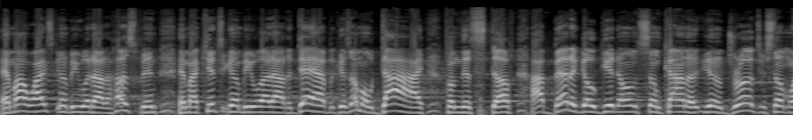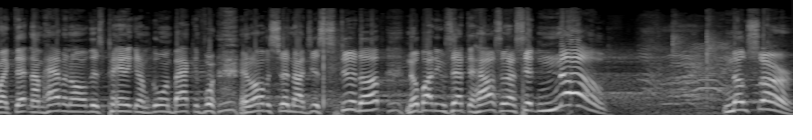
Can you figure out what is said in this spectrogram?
and my wife's going to be without a husband, and my kids are going to be without a dad because I'm going to die from this stuff. I better go get on some kind of, you know, drugs or something like that. And I'm having all this panic, and I'm going back and forth. And all of a sudden, I just stood up. Nobody was at the house, and I said, No! No, sir.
